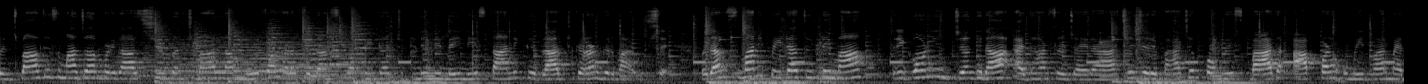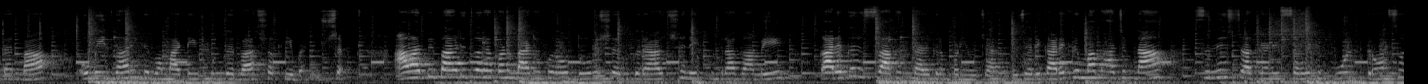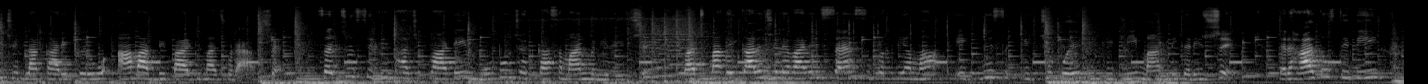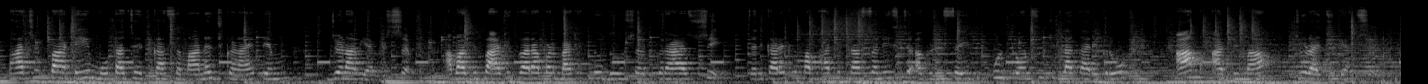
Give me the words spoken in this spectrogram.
પંચમહાલથી સમાચાર મળી રહ્યા છે. પંચમહાલના મોટા હડફ વિધાનસભા પેટા ચૂંટણીને લઈને સ્થાનિક રાજકારણ ગરમાયું છે. વિધાનસભાની પેટા ચૂંટણીમાં ત્રિકોણીય જંગના એધાણ સર્જાઈ રહ્યા છે. જ્યારે ભાજપ કોંગ્રેસ બાદ આપ પણ ઉમેદવાર મેદાનમાં ઉમેદવારી કરવા માટે ઉતરવા સક્રિય બન્યું છે. આમ આદમી પાર્ટી દ્વારા પણ બેઠકોનો દોર શરૂ કરાયો છે અને કુંદરા ગામે કાર્યકર સ્વાગત કાર્યક્રમ પણ યોજાયો હતો. જ્યારે કાર્યક્રમમાં ભાજપના સુનિષ્ઠ અગ્રણી સહિત કુલ ત્રણસો જેટલા કાર્યકરો આમ આદમી પાર્ટીમાં જોડાયા છે. સર્જિત સ્થિતિ ભાજપ માટે મોટો ઝટકા સમાન બની રહી છે. ભાજપમાં ગઈકાલે જ લેવાયેલી સેન્સ પ્રક્રિયામાં એકવીસ ઈચ્છુકોએ ટિકિટની માંગણી કરી છે. ત્યારે હાલ તો સ્થિતિ ભાજપ માટે મોટા ઝટકા સમાન જ ગણાય તેમ જણાવી આવ્યું છે. આમ આદમી પાર્ટી દ્વારા પણ બેઠકનો દોર શરૂ કરાયો છે. ત્યારે કાર્યક્રમમાં ભાજપના કનિષ્ઠ અગ્રણી સહિત કુલ ત્રણસો જેટલા કાર્યકરો આમ આદમીમાં જોડાઈ ચૂક્યા છે.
